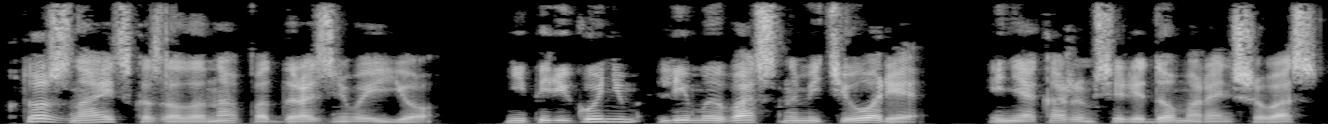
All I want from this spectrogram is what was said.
«Кто знает», — сказала она, поддразнивая ее, — «не перегоним ли мы вас на метеоре и не окажемся ли дома раньше вас?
